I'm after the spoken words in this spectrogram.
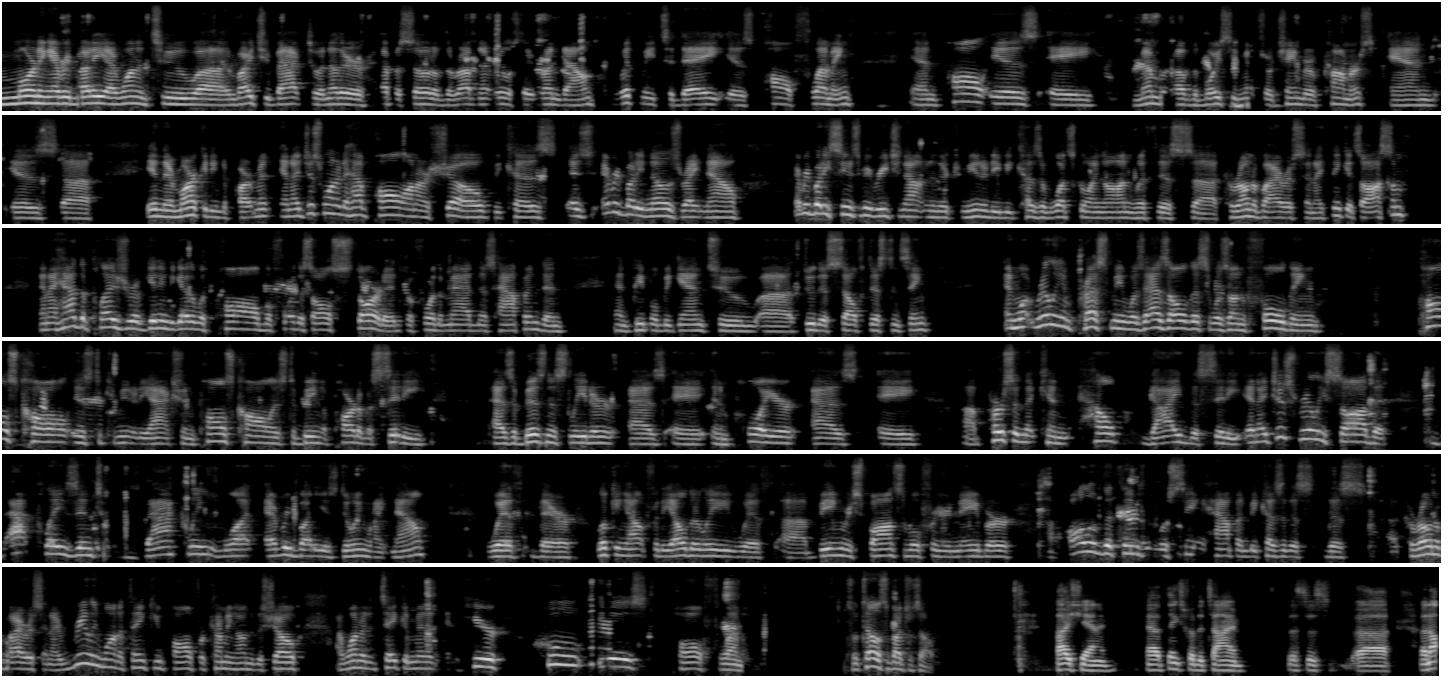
Morning, everybody. I wanted to uh, invite you back to another episode of the RobNet Real Estate Rundown. With me today is Paul Fleming, and Paul is a member of the Boise Metro Chamber of Commerce and is uh, in their marketing department. And I just wanted to have Paul on our show because, as everybody knows right now, everybody seems to be reaching out into their community because of what's going on with this uh, coronavirus, and I think it's awesome. And I had the pleasure of getting together with Paul before this all started, before the madness happened, and and people began to uh, do this self distancing. And what really impressed me was as all this was unfolding, Paul's call is to community action. Paul's call is to being a part of a city as a business leader, as a, an employer, as a, a person that can help guide the city. And I just really saw that that plays into exactly what everybody is doing right now with their looking out for the elderly, with uh, being responsible for your neighbor, uh, all of the things that we're seeing happen because of this this uh, coronavirus. And I really want to thank you, Paul, for coming onto the show. I wanted to take a minute and hear who is Paul Fleming. So tell us about yourself. Hi, Shannon. Uh, thanks for the time. This is uh, an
